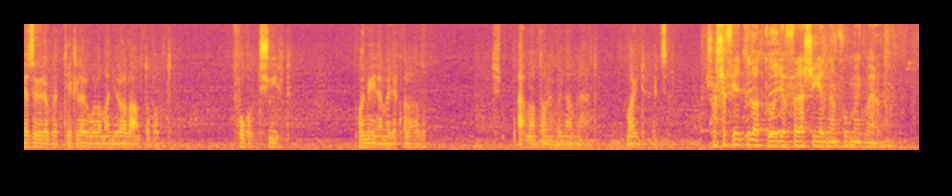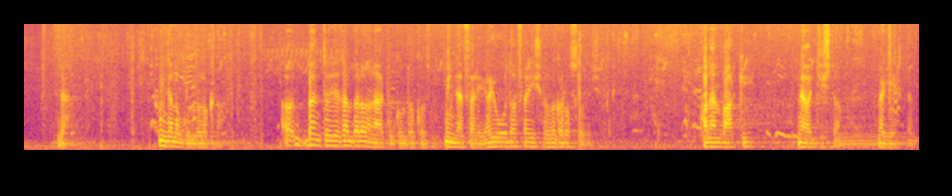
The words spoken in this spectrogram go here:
az őrök vették le rólam, annyira rám tapott. Fogott, sírt, hogy miért nem megyek vele haza. És elmondtam hogy nem lehet. Majd egyszer. Sose féltél attól, hogy a feleséged nem fog megvárni? De. Minden nap gondolok rá. A, bent hogy az ember olyan el tud gondolkozni. Mindenfelé. A jó oldal is, meg a rossz is. Ha nem vár ki, ne adj Isten. Megértem.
